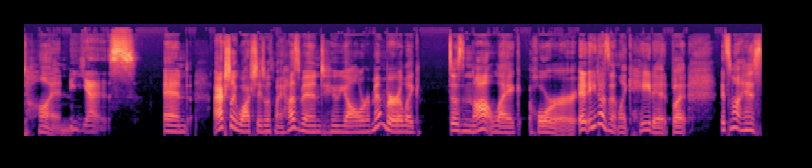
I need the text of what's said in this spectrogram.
ton. yes, And I actually watched these with my husband, who y'all remember, like, does not like horror. And he doesn't like hate it, but it's not his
